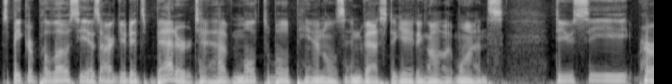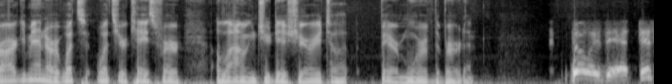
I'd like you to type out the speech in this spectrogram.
Speaker Pelosi has argued it's better to have multiple panels investigating all at once. Do you see her argument, or what's what's your case for allowing judiciary to bear more of the burden? Well, at this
